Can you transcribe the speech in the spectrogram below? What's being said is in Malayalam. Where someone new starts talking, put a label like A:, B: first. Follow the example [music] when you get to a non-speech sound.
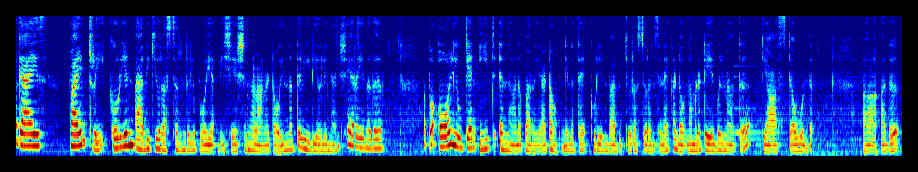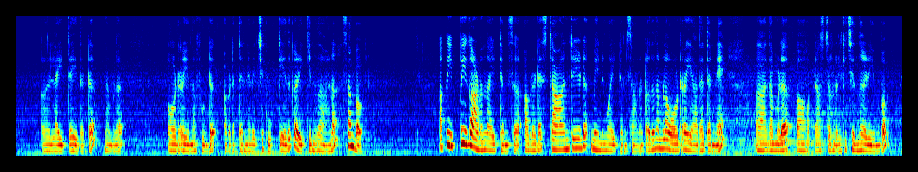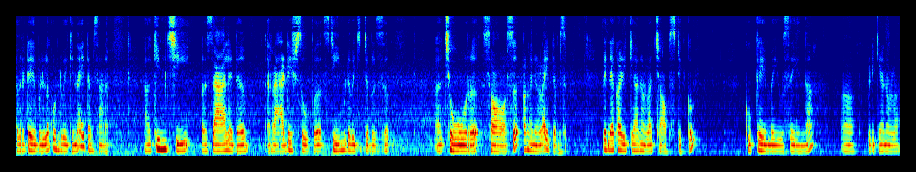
A: Hello guys pine tree Korean barbecue റെസ്റ്റോറന്റിൽ പോയ വിശേഷങ്ങളാണ് കേട്ടോ ഇന്നത്തെ വീഡിയോയിൽ ഞാൻ ഷെയർ ചെയ്യുന്നത്. അപ്പോൾ ഓൾ യു ക്യാൻ ഈറ്റ് എന്നാണ് പറയുക കേട്ടോ ഇങ്ങനത്തെ കൊറിയൻ ബാബിക്യൂ റെസ്റ്റോറന്റ്സിനെ കണ്ടോ? നമ്മുടെ ടേബിളിനകത്ത് ഗ്യാസ് സ്റ്റൗ ഉണ്ട്. അത് ലൈറ്റ് ചെയ്തിട്ട് നമ്മൾ ഓർഡർ ചെയ്യുന്ന ഫുഡ് അവിടെ തന്നെ വെച്ച് കുക്ക് ചെയ്ത് കഴിക്കുന്നതാണ് സംഭവം. അപ്പോൾ ഇപ്പോൾ ഈ കാണുന്ന ഐറ്റംസ് അവരുടെ സ്റ്റാൻഡേർഡ് മെനു ഐറ്റംസ് ആണ് കേട്ടോ അത് നമ്മൾ ഓർഡർ ചെയ്യാതെ തന്നെ നമ്മൾ റെസ്റ്റോറന്റിലേക്ക് ചെന്ന് കഴിയുമ്പം അവർ ടേബിളിൽ കൊണ്ടുവയ്ക്കുന്ന ഐറ്റംസ് ആണ്. Kimchi salad radish soup steamed vegetables ചോറ് സോസ് അങ്ങനെയുള്ള ഐറ്റംസ് പിന്നെ കഴിക്കാനുള്ള ചോപ്സ്റ്റിക്കും കുക്ക് ചെയ്യുമ്പോൾ യൂസ് ചെയ്യുന്ന പിടിക്കാനുള്ള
